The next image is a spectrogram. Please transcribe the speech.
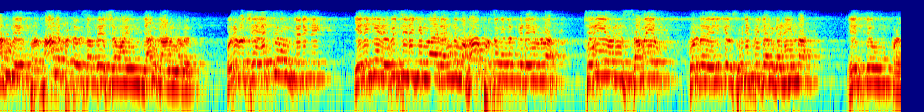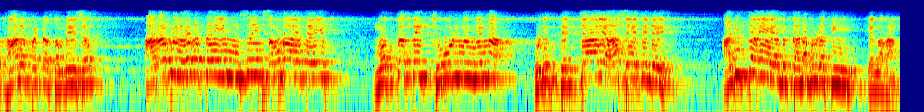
അതിന്റെ പ്രധാനപ്പെട്ട ഒരു സന്ദേശമായി ഞാൻ കാണുന്നത്. ഒരുപക്ഷെ ഏറ്റവും ചുരുക്കി എനിക്ക് ലഭിച്ചിരിക്കുന്ന രണ്ട് മഹാപ്രസംഗങ്ങൾക്കിടയിലുള്ള ചെറിയൊരു സമയം കൊണ്ട് എനിക്ക് സൂചിപ്പിക്കാൻ കഴിയുന്ന ഏറ്റവും പ്രധാനപ്പെട്ട സന്ദേശം അറബ് ലോകത്തെയും മുസ്ലിം സമുദായത്തെയും മൊത്തത്തിൽ ചൂഴ്ന്നു നിന്ന ഒരു തെറ്റായ ആശയത്തിന്റെ അടിത്തറയെ അത് കടപുഴക്കി എന്നതാണ്.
